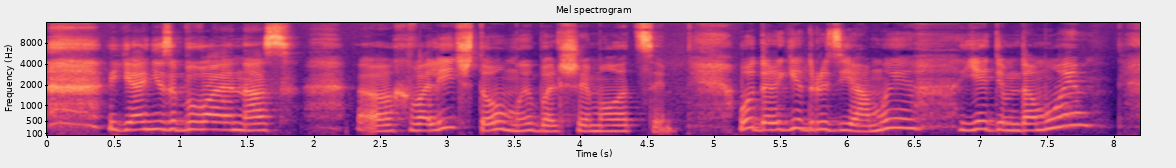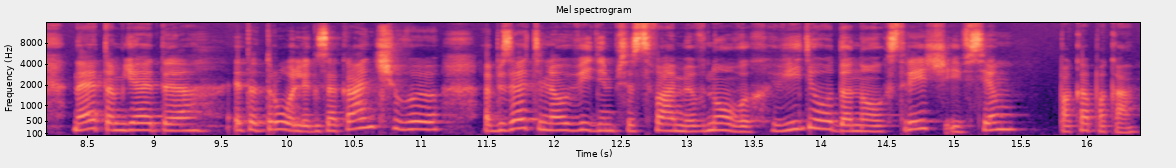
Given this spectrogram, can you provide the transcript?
я не забываю нас э, хвалить, что мы большие молодцы. Вот, дорогие друзья, мы едем домой. На этом я это, этот ролик заканчиваю. Обязательно увидимся с вами в новых видео. До новых встреч и всем пока-пока.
